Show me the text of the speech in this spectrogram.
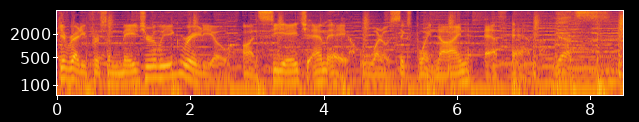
Get ready for some Major League Radio on CHMA 106.9 FM. Yes.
